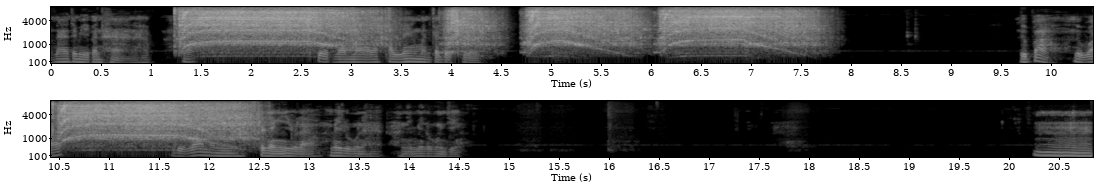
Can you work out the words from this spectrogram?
ทน่าจะมีปัญหานะครับกดลงมาแล้วคันเร่งมันกระดกเลยหรือเปล่าหรือว่า หรือว่ามันเป็นอย่างนี้อยู่แล้ว ไม่รู้นะฮะอันนี้ไม่รู้จริงๆอืม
